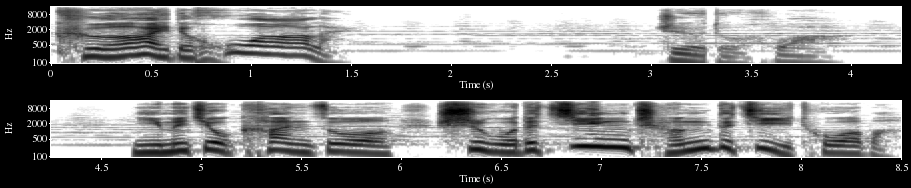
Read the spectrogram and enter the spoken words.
可爱的花来。这朵花，你们就看作是我的京城的寄托吧。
